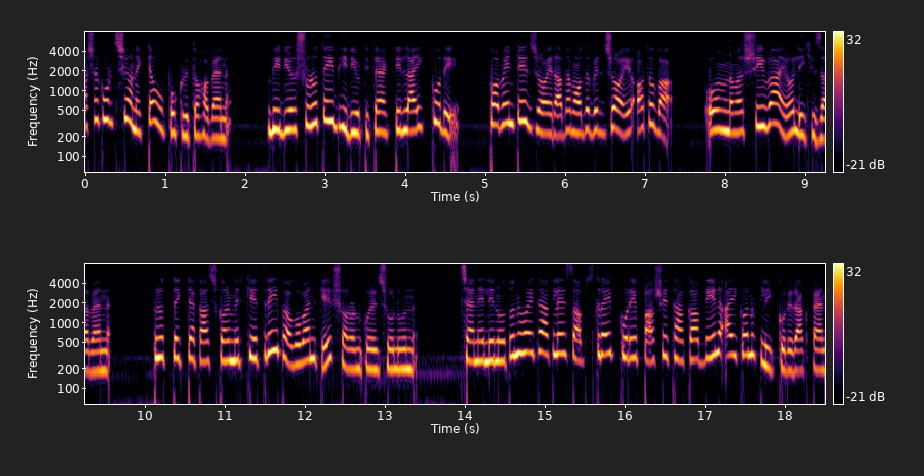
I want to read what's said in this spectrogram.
আশা করছি অনেকটা উপকৃত হবেন। ভিডিওর শুরুতেই ভিডিওটিতে একটি লাইক করে কমেন্টে জয় রাধা মাধবের জয় অথবা ওম নমঃ শিবায়ও লিখে যাবেন। প্রত্যেকটা কাজকর্মের ক্ষেত্রেই ভগবানকে স্মরণ করে চলুন। চ্যানেলে নতুন হয়ে থাকলে সাবস্ক্রাইব করে পাশে থাকা বেল আইকন ক্লিক করে রাখবেন,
